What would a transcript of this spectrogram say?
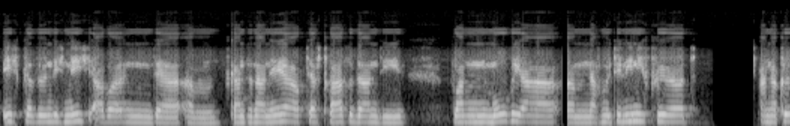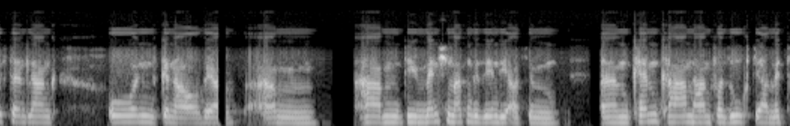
ich persönlich nicht, aber in der ähm, ganz in der Nähe auf der Straße dann, die von Moria ähm, nach Mytilini führt, an der Küste entlang. Und genau, wir ähm, haben die Menschenmassen gesehen, die aus dem ähm, Camp kamen, haben versucht, ja mit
